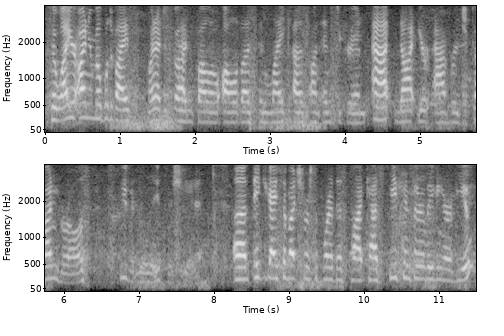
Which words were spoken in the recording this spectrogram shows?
So while you're on your mobile device, why not just go ahead and follow all of us and like us on Instagram at Not Your Average Gun Girls. We would really appreciate it. Um, thank you guys so much for supporting this podcast. Please consider leaving a review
